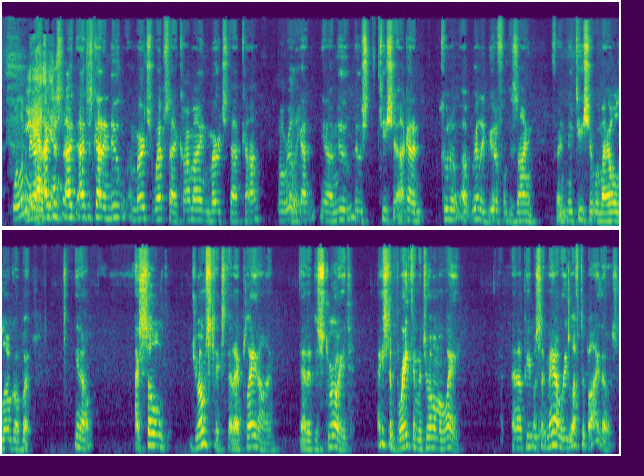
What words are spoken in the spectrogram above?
well, let I, me mean, I, ask I you. just I, I just got a new merch website, CarmineMerch.com. oh, And really? Got you know a new new t-shirt. I got a kudo, a really beautiful design for a new t-shirt with my old logo. But you know, I sold drumsticks that I played on that are destroyed. I used to break them and throw them away. And uh, people said, "Man, we'd love to buy those."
